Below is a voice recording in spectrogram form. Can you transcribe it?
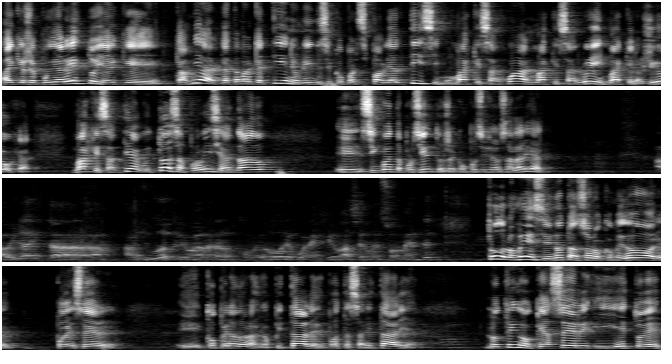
hay que repudiar esto y hay que cambiar. Catamarca tiene un índice coparticipable altísimo, más que San Juan, más que San Luis, más que La Rioja, más que Santiago. Y todas esas provincias han dado eh, 50% de recomposición salarial. ¿Habría esta ayuda que le va a dar a los comedores, ONG, va a ser mensualmente? Todos los meses, no tan solo comedores, pueden ser eh, cooperadoras de hospitales, de postas sanitarias. Lo tengo que hacer y esto es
